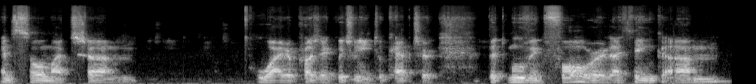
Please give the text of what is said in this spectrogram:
and so much um, wider project which we need to capture. But moving forward, I think um,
